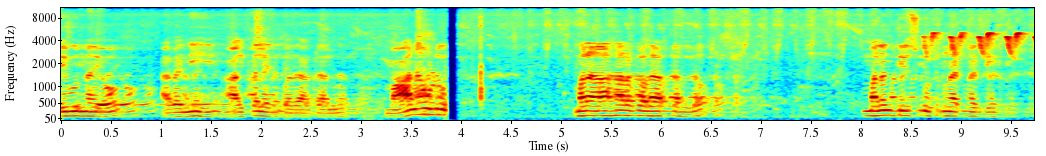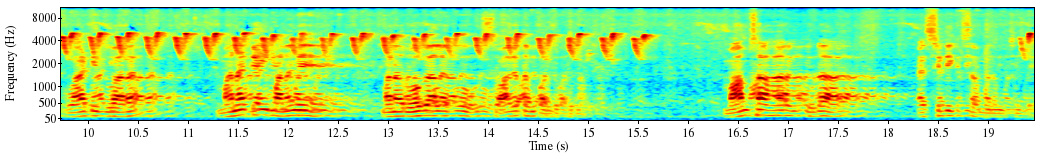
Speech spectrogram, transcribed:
ఏవి ఉన్నాయో అవన్నీ ఆల్కలైన్ పదార్థాలు. మానవుడు మన ఆహార పదార్థాల్లో మనం తీసుకుంటున్నటువంటి వాటి ద్వారా మనకై మనమే మన రోగాలకు స్వాగతం పలుకుతున్నాం. మాంసాహారం కూడా అసిడికి సంబంధించింది.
